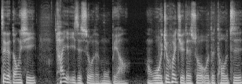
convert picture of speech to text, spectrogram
这个东西，它也一直是我的目标哦。我就会觉得说，我的投资，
